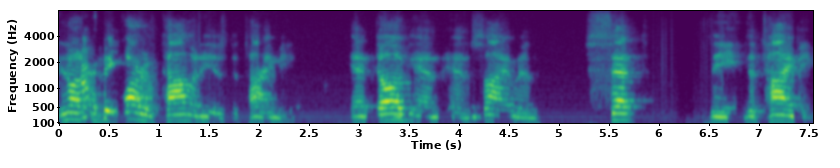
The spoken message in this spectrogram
You know, a big part of comedy is the timing, and Doug and and Simon set the the timing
